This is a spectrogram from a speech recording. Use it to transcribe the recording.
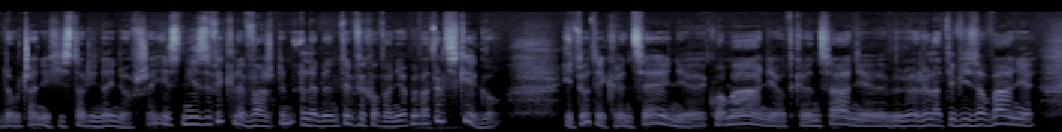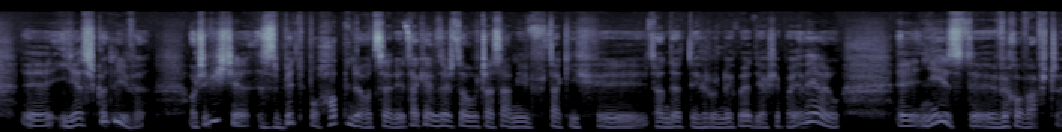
nauczanie historii najnowszej jest niezwykle ważnym elementem wychowania obywatelskiego. I tutaj kręcenie, kłamanie, odkręcanie, relatywizowanie y, jest szkodliwe. Oczywiście zbyt pochopne oceny, tak jak zresztą czasami w takich y, tandetnych różnych mediach się pojawiają, y, nie jest y, wychowawcze.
